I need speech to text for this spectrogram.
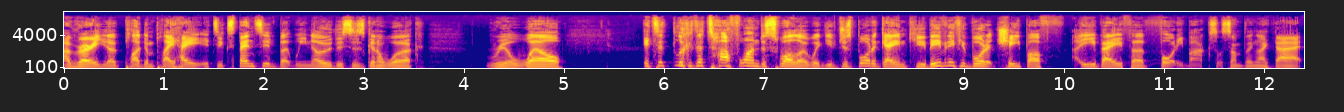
a very you know plug and play. Hey, it's expensive, but we know this is going to work real well. It's a look. It's a tough one to swallow when you've just bought a GameCube. Even if you bought it cheap off eBay for forty bucks or something like that,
